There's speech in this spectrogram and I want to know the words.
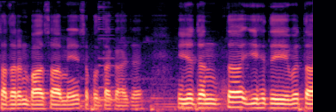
साधारण भाषा में सफलता कहा जाए। यह जनता यह देवता।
